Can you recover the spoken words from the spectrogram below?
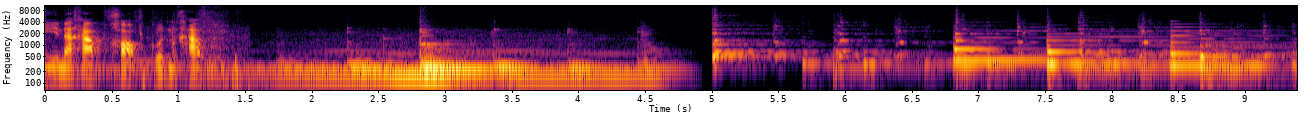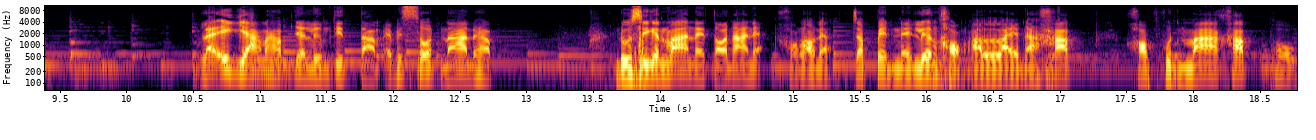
นี้นะครับ ขอบคุณครับ และอีกอย่างนะครับ อย่าลืมติดตาม episode หน้าด้วยครับ ดูซิกันว่าในตอนหน้าเนี่ยของเราเนี่ยจะเป็นในเรื่องของอะไรนะครับ ขอบคุณมากครับผม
